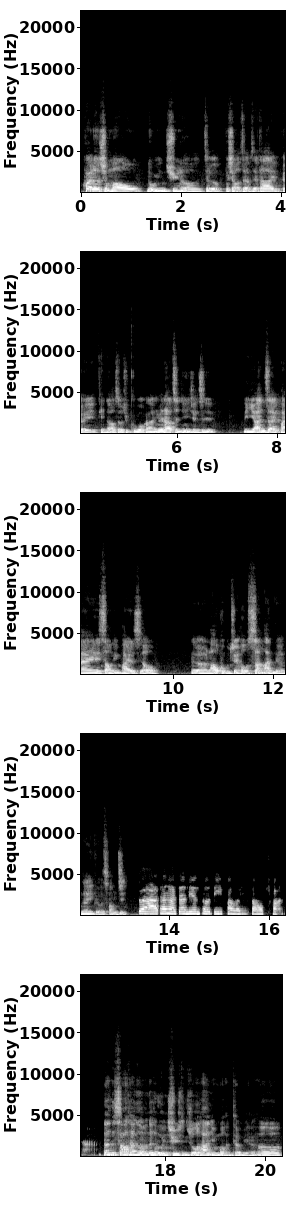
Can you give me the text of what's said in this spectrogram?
快乐熊猫露营区呢，这个不晓得在不在，大家有可以听到的时候去 Google 看，因为它曾经以前是李安在拍少年派的时候，那个老虎最后上岸的那一个场景。对啊，他还在那边特地放了一艘船啊。那个沙滩呢，那个露营区，你说它有没有很特别？呃，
